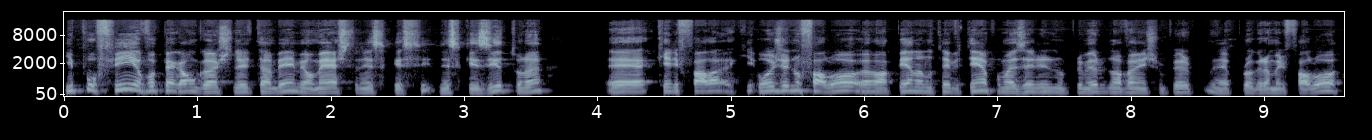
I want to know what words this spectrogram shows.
E por fim, eu vou pegar um gancho nele também, meu mestre nesse, nesse quesito, né? É, que ele fala, que hoje ele não falou, é uma pena, não teve tempo, mas ele no primeiro, novamente, no primeiro é, programa ele falou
